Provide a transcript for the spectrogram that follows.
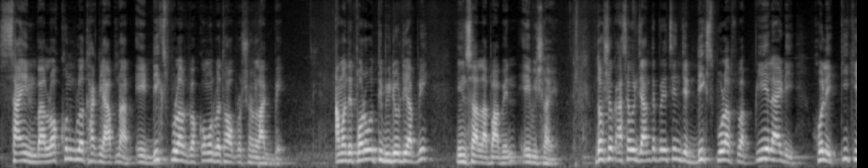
সাইন বা লক্ষণগুলো থাকলে আপনার এই ডিস্ক প্রলাপ বা কোমর ব্যথা অপারেশন লাগবে। আমাদের পরবর্তী ভিডিওটি আপনি ইনশাল্লাহ পাবেন এই বিষয়ে। দর্শক, আশা করি জানতে পেরেছেন যে ডিস্ক প্রলাপস বা পিএলআইডি হলে কি কি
